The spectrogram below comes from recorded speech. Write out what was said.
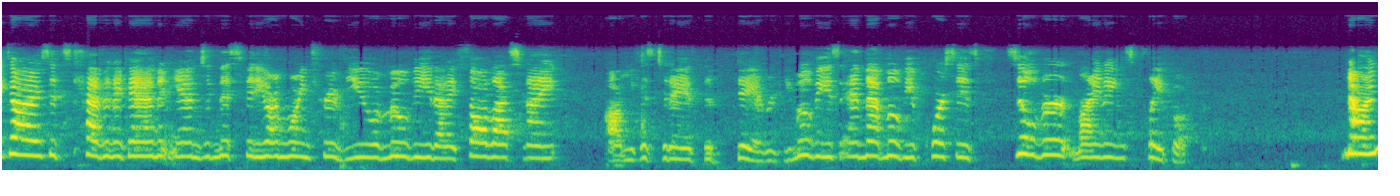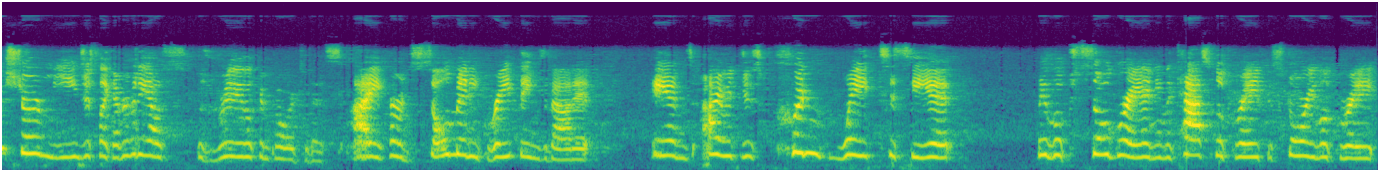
Hey guys, it's Kevin again, and in this video I'm going to review a movie that I saw last night, um, because today is the day I review movies, and that movie, of course, is Silver Linings Playbook. Now, I'm sure me, just like everybody else, was really looking forward to this. I heard so many great things about it, and I just couldn't wait to see it. It looked so great. I mean, the cast looked great, the story looked great,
